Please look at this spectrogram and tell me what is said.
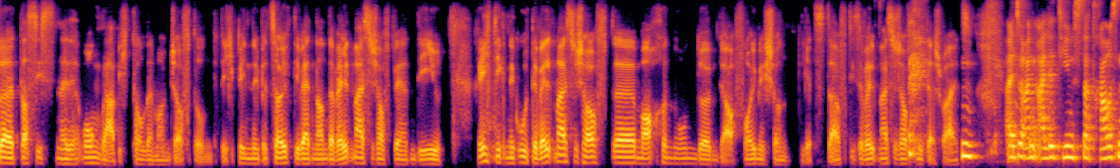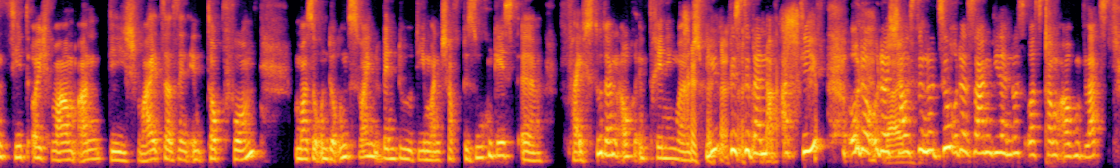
äh, das ist eine unglaublich tolle Mannschaft und ich bin überzeugt, die werden an der Weltmeisterschaft werden die richtig eine gute Weltmeisterschaft äh, machen und und äh, ja, freue mich schon jetzt auf diese Weltmeisterschaft mit der Schweiz. Hm. Also an alle Teams da draußen, zieht euch warm an. Die Schweizer sind in Topform. Mal so unter uns sein, wenn du die Mannschaft besuchen gehst, äh, pfeifst du dann auch im Training mal ein Spiel? Bist du dann noch aktiv? Oder, oder schaust du nur zu? Oder sagen die dann los, was komm auf den Platz,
